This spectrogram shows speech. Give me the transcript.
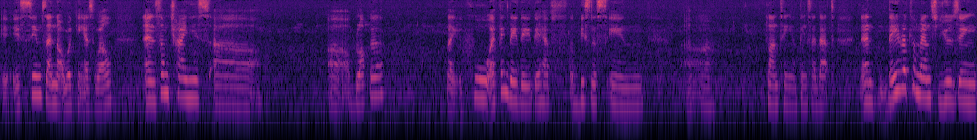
It, it seems like not working as well. And some Chinese uh, uh, blogger like who I think they, they, they have a business in uh, planting and things like that. And they recommend using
